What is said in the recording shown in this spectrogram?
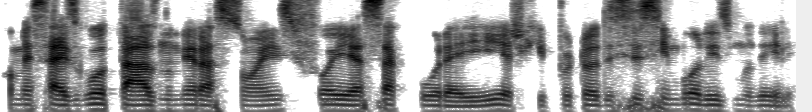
começar a esgotar as numerações, foi essa cor aí, acho que por todo esse simbolismo dele.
